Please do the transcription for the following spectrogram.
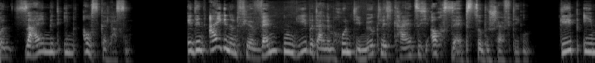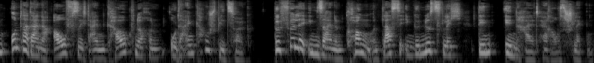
und sei mit ihm ausgelassen. In den eigenen vier Wänden gebe deinem Hund die Möglichkeit, sich auch selbst zu beschäftigen. Gib ihm unter deiner Aufsicht einen Kauknochen oder ein Kauspielzeug. Befülle ihm seinen Kong und lasse ihn genüsslich den Inhalt herausschlecken.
